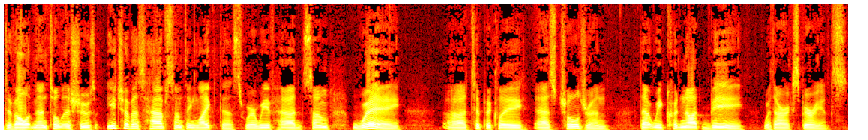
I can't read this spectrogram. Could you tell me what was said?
developmental issues. Each of us have something like this where we've had some way, uh, typically as children, that we could not be with our experience.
